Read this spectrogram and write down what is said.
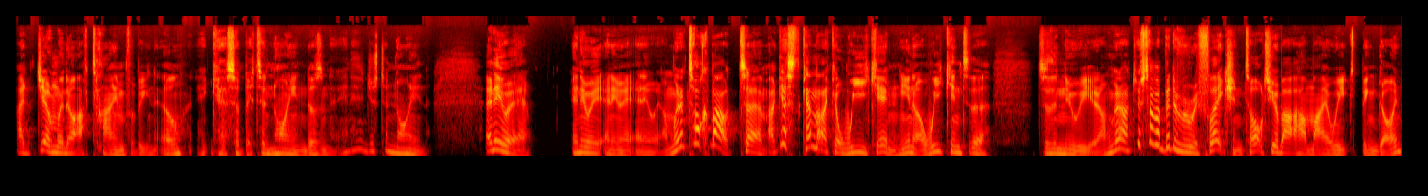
I generally don't have time for being ill. It gets a bit annoying, doesn't it? Isn't it? Just annoying. Anyway, anyway, anyway, anyway, I'm going to talk about, um, I guess, kind of like a week in, you know, a week into the to the new year. I'm going to just have a bit of a reflection, talk to you about how my week's been going,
